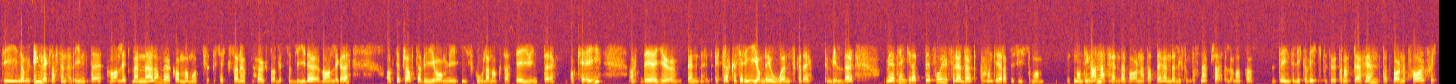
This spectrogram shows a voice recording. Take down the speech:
Just i de yngre klasserna är det inte vanligt, men när de börjar komma mot sexan upp högstadiet så blir det vanligare. Och det pratar vi ju om i, i skolan också, att det är ju inte okej. Okay. Att det är ju en, ett trakasseri om det är oönskade bilder. Men jag tänker att det får ju föräldrar att hantera precis som om någonting annat händer barnet, att det händer liksom på Snapchat eller någonstans. Det är inte lika viktigt utan att det har hänt att barnet har skickat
